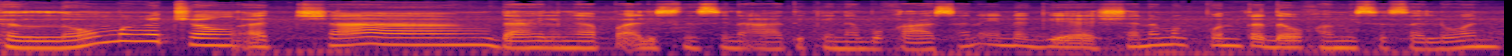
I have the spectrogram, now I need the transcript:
Hello mga chong at chang! Dahil nga paalis na sina ate kinabukasan ay nag siya na magpunta daw kami sa salon.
